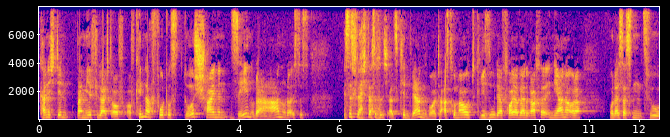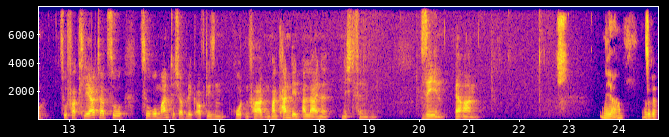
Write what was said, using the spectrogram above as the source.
kann ich den bei mir vielleicht auf, auf Kinderfotos durchscheinen sehen oder erahnen? Oder ist es, ist es vielleicht das, was ich als Kind werden wollte? Astronaut, Grisou, der Feuerwehrdrache, Indianer oder, oder ist das ein zu, zu verklärter, zu, zu romantischer Blick auf diesen roten Faden? Man kann den alleine nicht finden, sehen, erahnen. Ja, also wenn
